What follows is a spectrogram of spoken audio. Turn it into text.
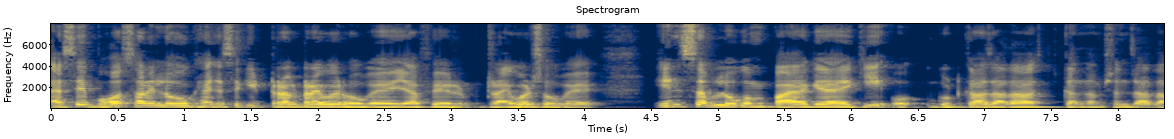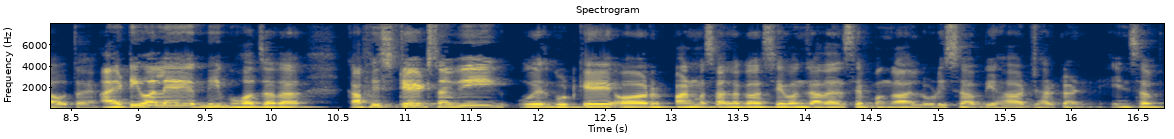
ऐसे बहुत सारे लोग हैं, जैसे कि ट्रक ड्राइवर हो गए या फिर ड्राइवर्स हो गए, इन सब लोगों में पाया गया है कि गुटखा ज़्यादा कंजम्पशन ज़्यादा होता है। आईटी वाले भी बहुत ज़्यादा, काफ़ी स्टेट्स में भी गुटके और पान मसाला का सेवन ज़्यादा, जैसे बंगाल, उड़ीसा, बिहार, झारखंड, इन सब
